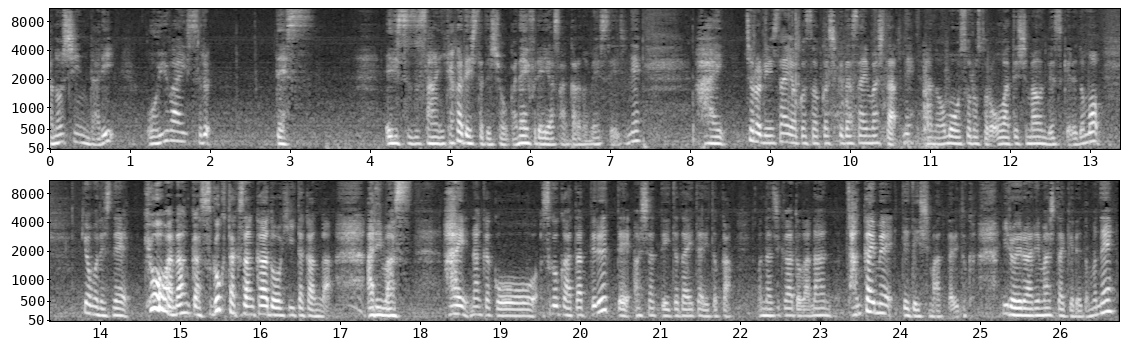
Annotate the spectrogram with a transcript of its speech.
楽しんだりお祝いするです。えりすずさんいかがでしたでしょうかね？フレイヤーさんからのメッセージね。はい。チョロリンさんようこそお越しくださいました。ねあのもうそろそろ終わってしまうんですけれども。今日もですね今日はなんかすごくたくさんカードを引いた感があります。はい。なんかこうすごく当たってるっておっしゃっていただいたりとか同じカードが何3回目出てしまったりとかいろいろありましたけれどもね。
